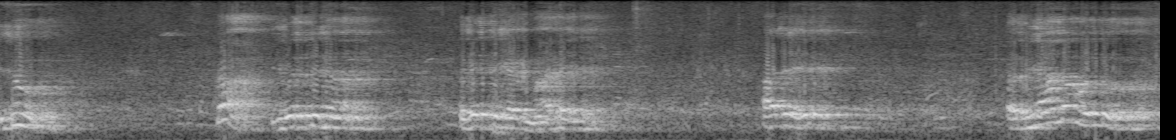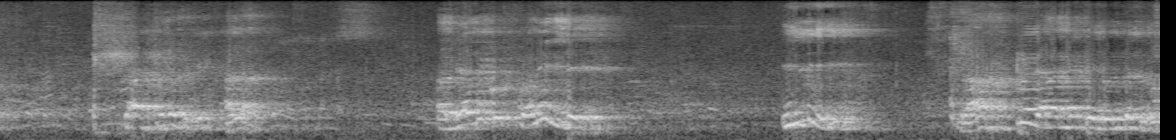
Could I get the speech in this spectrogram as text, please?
ಇದು ಇವತ್ತಿನ ಅಗತ್ಯವಾಗಿ ಮಾಡಿದೆ ಆದರೆ ಅಭಿಯಾನ ಒಂದು ಶಾಶ್ವತವಾಗಿ ಅಲ್ಲ ಅಭಿಯಾನಕ್ಕೂ ಕೊನೆ ಇದೆ ಇಲ್ಲಿ ರಾಷ್ಟ್ರ ಜಾಗೃತಿ ಎನ್ನುವಂಥದ್ದು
